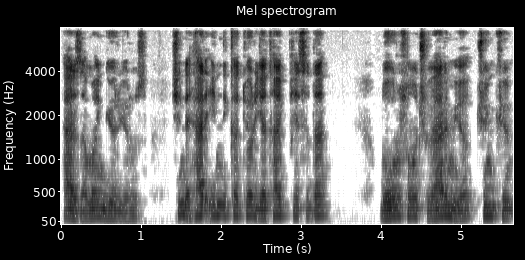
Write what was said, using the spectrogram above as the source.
her zaman görüyoruz. Şimdi her indikatör yatay piyasada doğru sonuç vermiyor. Çünkü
